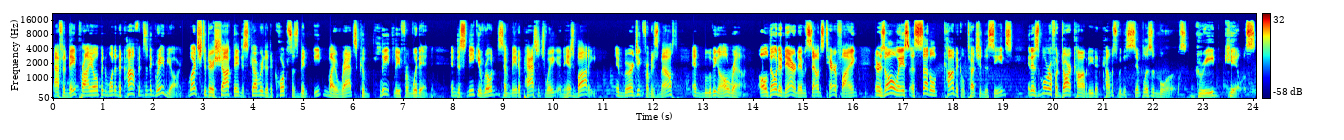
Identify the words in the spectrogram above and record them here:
after they pry open one of the coffins in the graveyard. Much to their shock, they discover that the corpse has been eaten by rats completely from within, and the sneaky rodents have made a passageway in his body, emerging from his mouth and moving all around. Although the narrative sounds terrifying, there is always a subtle comical touch in the scenes. It is more of a dark comedy that comes with the simplest of morals. Greed kills.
